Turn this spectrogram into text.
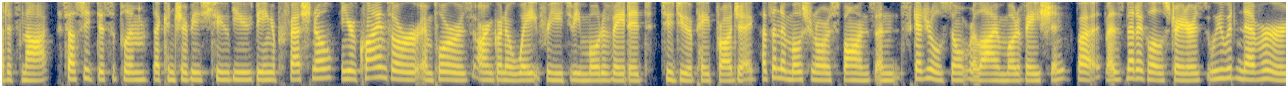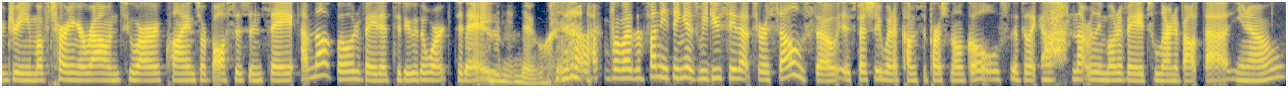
but it's not. It's actually discipline that contributes to you being a professional. And your clients or employers aren't going to wait for you to be motivated to do a paid project. That's an emotional response, and schedules don't rely on motivation. But as medical illustrators, we would never dream of turning around to our clients or bosses and say, I'm not motivated to do the work today. no. but, but the funny thing is, we do say that to ourselves, though, especially when it comes to personal goals. It'd be like, oh, I'm not really motivated to learn about that, you know?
